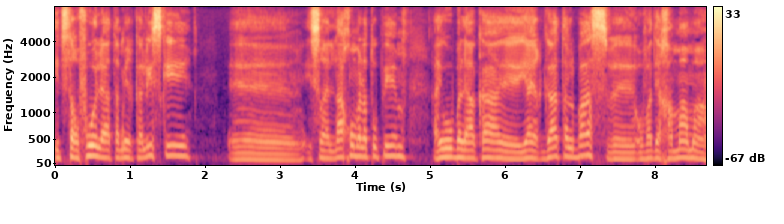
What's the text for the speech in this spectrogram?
הצטרפו אליה תמיר קליסקי, אה, ישראל נחום על התופים, היו בלהקה אה, יאיר גת על בס ועובדיה חממה.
